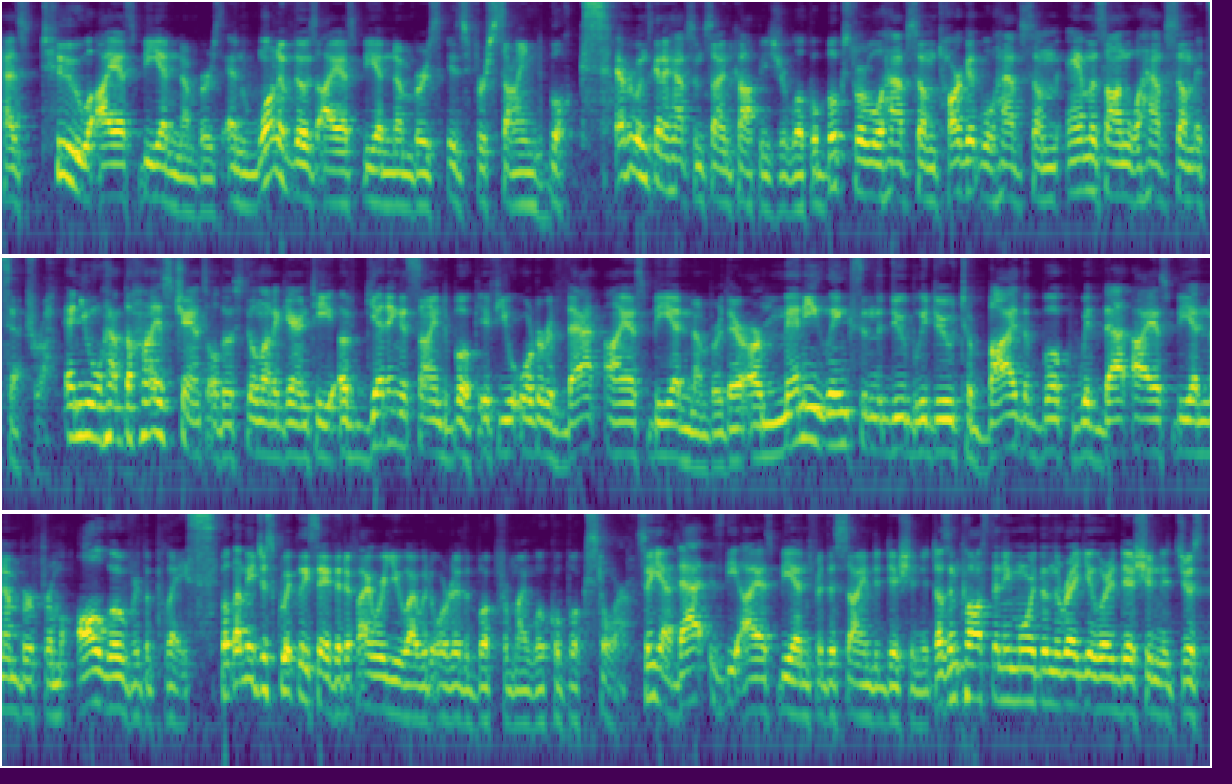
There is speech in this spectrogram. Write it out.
has two ISBN numbers, and one of those ISBN numbers is for signed books. Everyone's going to have some signed copies. Your local bookstore will have some, Target will have some, Amazon will have some, etc. And you will have the highest chance, although still not a guarantee, of getting a signed book if you order that ISBN number. There are many links in the doobly-doo to buy the book with that ISBN number from all over the place. But let me just quickly say that if I were you, I would order the book from my local bookstore. So yeah, that is the ISBN for the signed edition. It doesn't cost any more than the regular edition, it just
